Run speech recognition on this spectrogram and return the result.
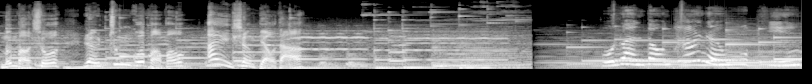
萌宝说：“让中国宝宝爱上表达，不乱动他人物品。”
